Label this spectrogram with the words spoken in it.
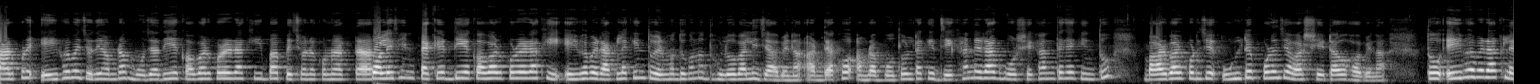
তারপরে এইভাবে যদি আমরা মোজা দিয়ে কভার করে রাখি বা পেছনে কোনো একটা পলিথিন প্যাকেট দিয়ে কভার করে রাখি, এইভাবে রাখলে কিন্তু এর মধ্যে কোনো ধুলোবালি যাবে না। আর দেখো, আমরা বোতলটাকে যেখানে রাখব, সেখান থেকে কিন্তু বারবার করে যে উল্টে পড়ে যাওয়া, সেটাও হবে না। তো এইভাবে রাখলে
